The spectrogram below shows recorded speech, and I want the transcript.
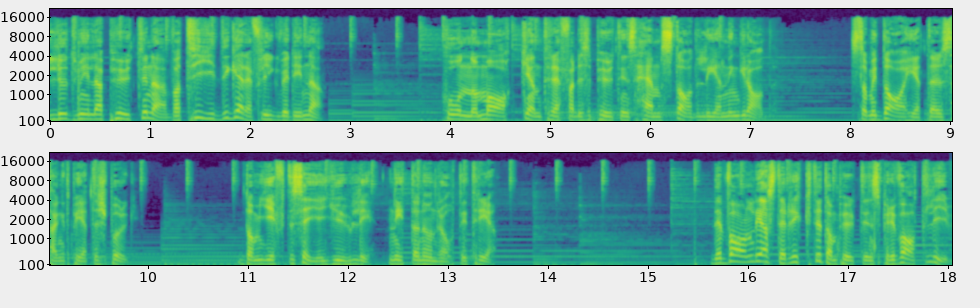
Ludmila Putina var tidigare flygvärdinna. Hon och maken träffades i Putins hemstad Leningrad, som idag heter Sankt Petersburg. De gifte sig i juli 1983. Det vanligaste ryktet om Putins privatliv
